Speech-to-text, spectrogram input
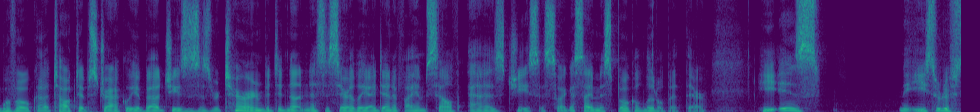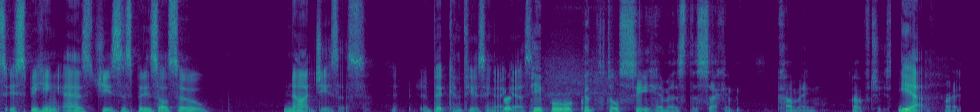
Wovoka, talked abstractly about Jesus' return, but did not necessarily identify himself as Jesus. So I guess I misspoke a little bit there. He is, he sort of is speaking as Jesus, but he's also not Jesus. A bit confusing, I But guess. people could still see him as the second coming of Jesus. Yeah. Right.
